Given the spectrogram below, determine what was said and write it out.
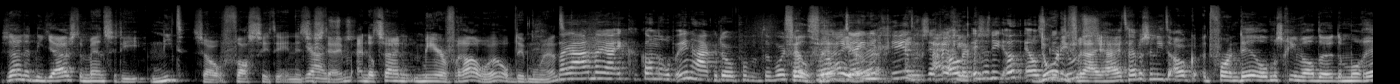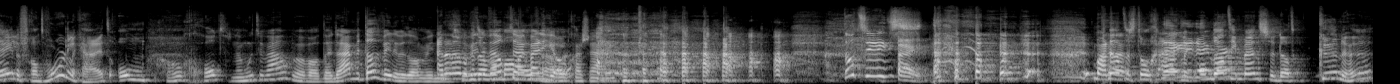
Zijn het niet juist de mensen die niet zo vastzitten in het Juist. systeem? En dat zijn meer vrouwen op dit moment. Nou ja, nou ja, ik kan erop inhaken door bijvoorbeeld, er wordt Veel vrijer. denigrerend En gezegd. Ook, is dat niet ook Elske Door die vrijheid hebben ze niet ook voor een deel misschien wel de, de morele verantwoordelijkheid om. Oh god, dan moeten we ook wel wat. Nou, daar, dat willen we dan weer niet. dan we willen wel tijd bij de yoga zijn. Tot ziens! Hey. Maar dat is toch Nee, eigenlijk nee, omdat maar- die mensen dat kunnen,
